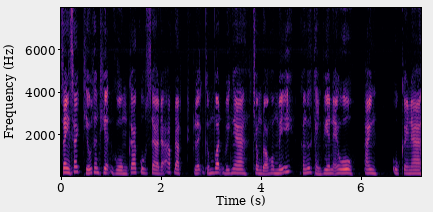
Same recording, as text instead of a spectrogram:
Danh sách thiếu thân thiện gồm các quốc gia đã áp đặt lệnh cấm vận với Nga, trong đó có Mỹ, các nước thành viên EU, Anh, Ukraine.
